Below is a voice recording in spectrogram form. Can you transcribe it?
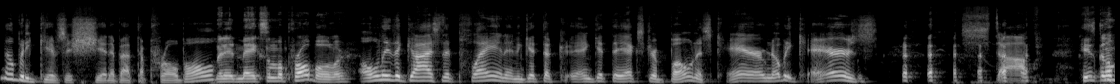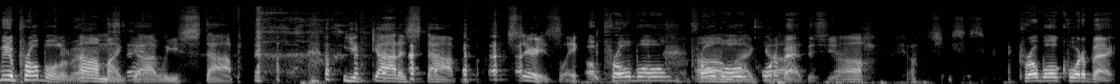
Nobody gives a shit about the Pro Bowl. but it makes him a Pro Bowler Only the guys that play in it and get the and get the extra bonus care. Nobody cares. Stop. He's going to be a Pro Bowler man Oh my. God, will you stop? you gotta stop. Seriously. a Pro Bowl Pro Oh Bowl quarterback God. this year Oh, God, Jesus. Pro Bowl quarterback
